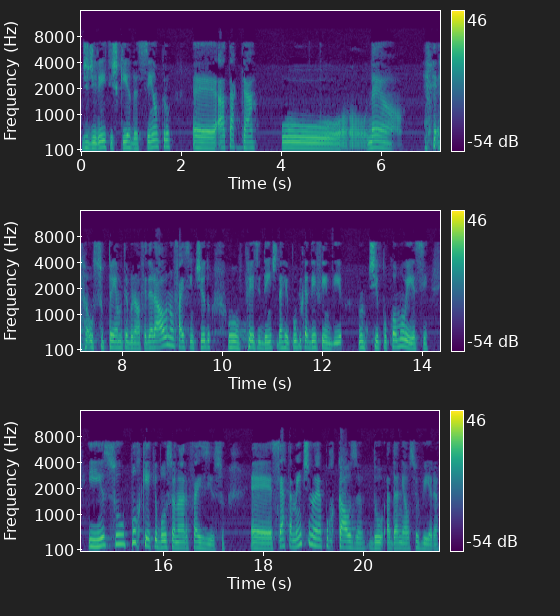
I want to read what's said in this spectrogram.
de direita, esquerda, centro, é, atacar o, né, o Supremo Tribunal Federal, não faz sentido o presidente da República defender um tipo como esse. E isso, por que, que o Bolsonaro faz isso? É, certamente não é por causa do Daniel Silveira,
